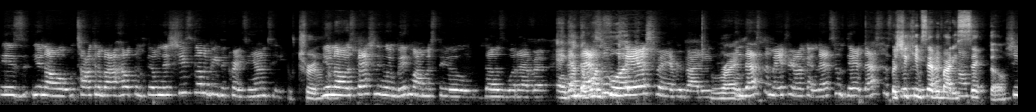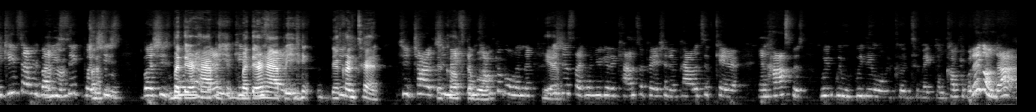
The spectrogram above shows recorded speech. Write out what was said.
is, you know, talking about health and fitness, she's gonna be the crazy auntie. True. You know, especially when Big Mama still does whatever, And and that's one who foot. cares for everybody, Right. and that's the matriarch, and that's who's there. That's the But she keeps everybody sick though. She keeps everybody Mhm. sick, but Mhm. she's but she's But they're her best to happy. But they're happy. safe. They're She- content. She tries They're she makes them comfortable. comfortable, and Yeah. it's just like when you get a cancer patient in palliative care in hospice, we, we we did what we could to make them comfortable. They're gonna die.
